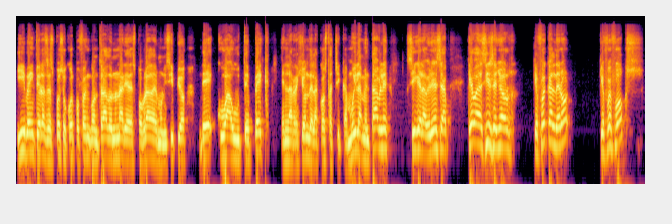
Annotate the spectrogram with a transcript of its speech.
y 20 horas después su cuerpo fue encontrado en un área despoblada del municipio de Cuautepec, en la región de la Costa Chica. Muy lamentable, sigue la violencia. ¿Qué va a decir, señor? ¿Que fue Calderón? ¿Que fue Fox?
